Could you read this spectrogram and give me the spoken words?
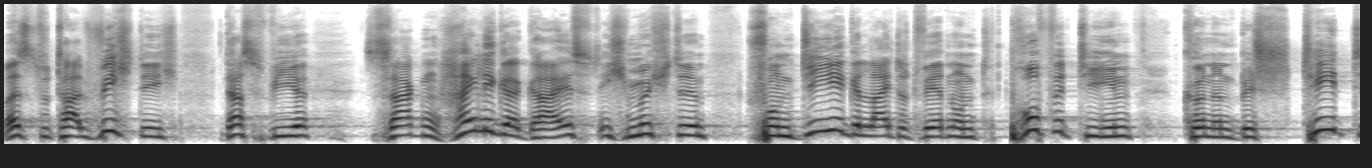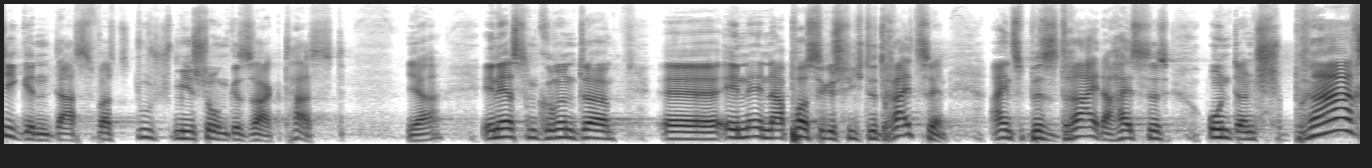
Weil es ist total wichtig, dass wir sagen, Heiliger Geist, ich möchte von dir geleitet werden und Prophetien können bestätigen das, was du mir schon gesagt hast. Ja, in 1. Korinther, äh, in, in Apostelgeschichte 13, 1 bis 3, da heißt es, und dann sprach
